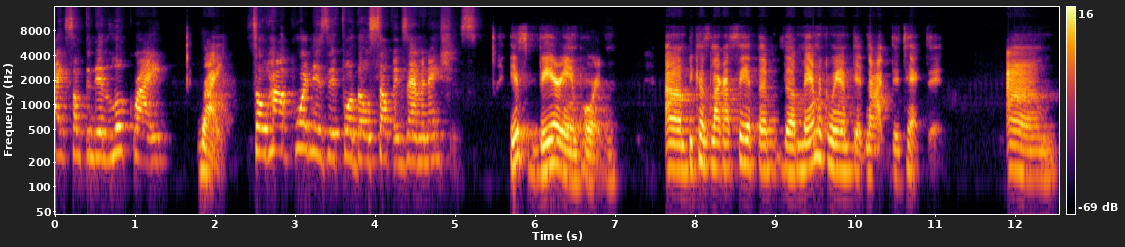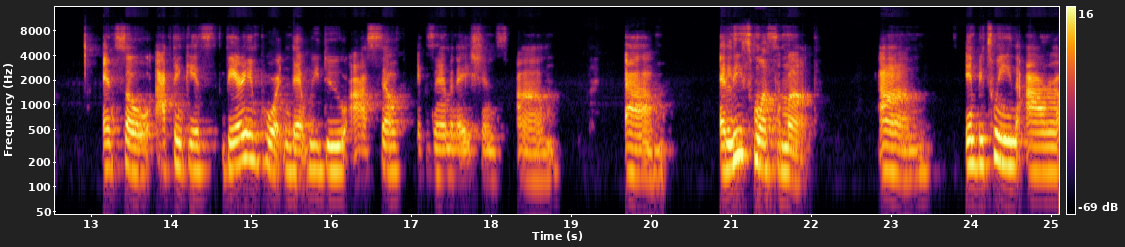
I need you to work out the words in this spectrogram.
right, something didn't look right. Right. So, how important is it for those self examinations? It's very important um, because, like I said, the the mammogram did not detect it. Um, and so I think it's very important that we do our self examinations um, um, at least once a month um, in between our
